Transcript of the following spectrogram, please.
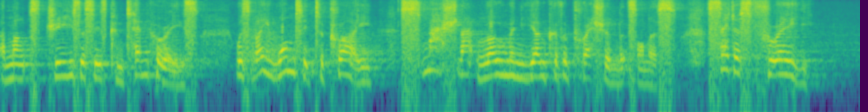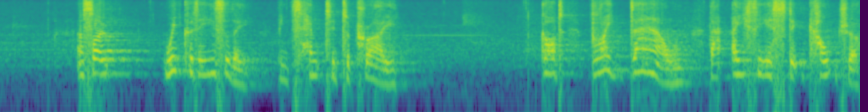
amongst Jesus' contemporaries was they wanted to pray, smash that Roman yoke of oppression that's on us. Set us free. And so we could easily be tempted to pray, God, break down that atheistic culture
